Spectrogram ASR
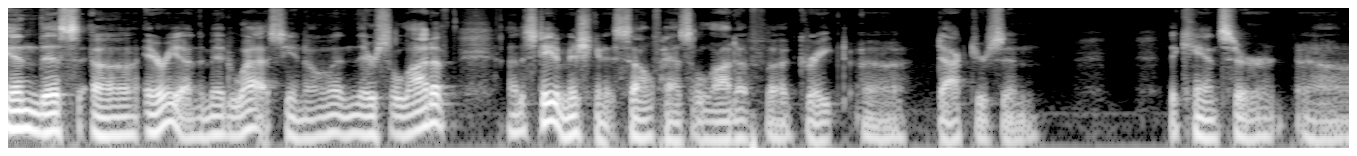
in this uh, area in the Midwest, you know, and there's a lot of uh, the state of Michigan itself has a lot of uh, great uh, doctors in the cancer uh,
